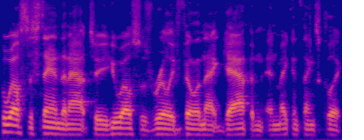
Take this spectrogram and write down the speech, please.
Who else is standing out to you? Who else is really filling that gap and, and making things click?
